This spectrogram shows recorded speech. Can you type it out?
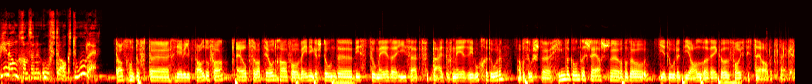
Wie lange kann so ein Auftrag dauern? Das kommt auf den jeweiligen Fall drauf an. Eine Observation kann von wenigen Stunden bis zu mehreren Einsätzen verteilt auf mehrere Wochen dauern. Aber sonst äh, Hintergrundrecherchen oder so, die dauern in aller Regel fünf bis zehn Arbeitstage.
